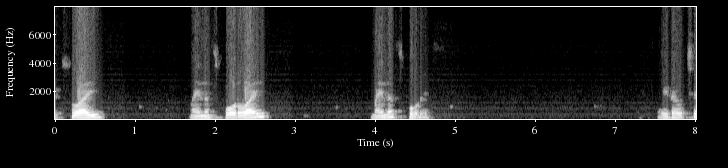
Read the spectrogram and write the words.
X Y minus four Y minus four X এটা হচ্ছে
